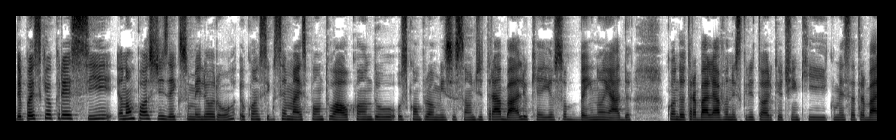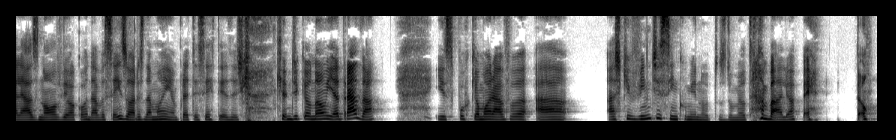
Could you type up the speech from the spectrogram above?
Depois que eu cresci, eu não posso dizer que isso melhorou. Eu consigo ser mais pontual quando os compromissos são de trabalho, que aí eu sou bem noiada. Quando eu trabalhava no escritório, que eu tinha que começar a trabalhar às nove, eu acordava às seis horas da manhã para ter certeza de que, de que eu não ia atrasar. Isso porque eu morava a acho que 25 minutos do meu trabalho a pé. Então,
